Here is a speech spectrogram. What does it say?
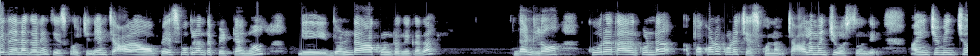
ఏదైనా కానీ తీసుకోవచ్చు. నేను చాలా ఫేస్బుక్లో అంతా పెట్టాను. ఈ దొండ ఆకు ఉంటుంది కదా దాంట్లో కూర కాకుండా పకోడా కూడా చేసుకున్నాం. చాలా మంచిగా వస్తుంది. ఇంచుమించు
